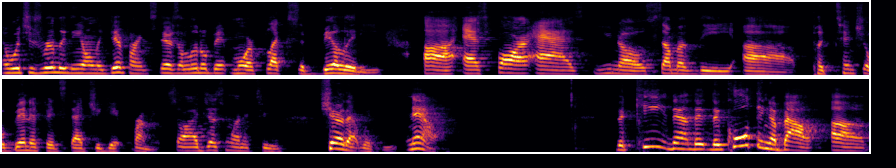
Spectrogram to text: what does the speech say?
and which is really the only difference, there's a little bit more flexibility uh, as far as you know some of the uh, potential benefits that you get from it. So I just wanted to share that with you. Now, the key now the, the cool thing about uh,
